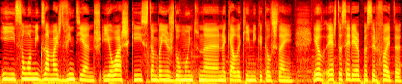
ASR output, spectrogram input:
e são amigos há mais de 20 anos e eu acho que isso também ajudou muito na, naquela química que eles têm. Ele, esta série era para ser feita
